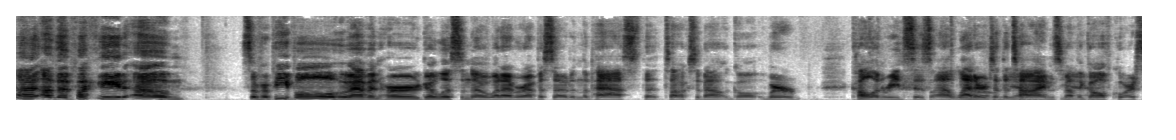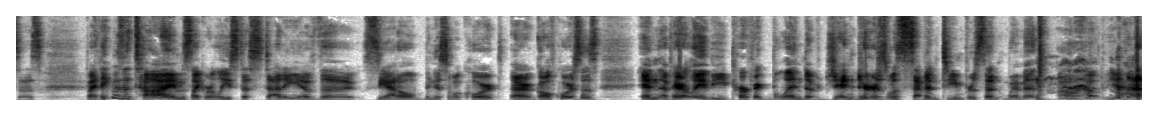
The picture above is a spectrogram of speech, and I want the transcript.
uh, on the fucking um. So for people who haven't heard, go listen to whatever episode in the past that talks about golf, where Colin reads his uh, letter Oh, to the yeah, Times about the golf courses. But I think it was the Times like released a study of the Seattle Municipal Court uh, golf courses, and apparently the perfect blend of genders was seventeen percent women. Oh, hell, yeah,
